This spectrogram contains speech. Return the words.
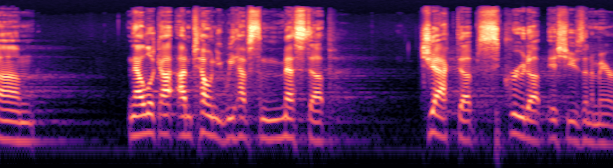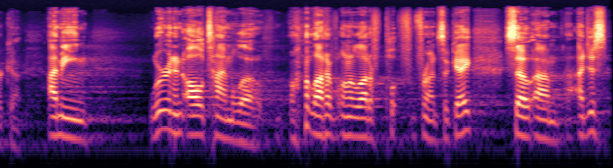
Um, now, look, I, I'm telling you, we have some messed up, jacked up, screwed up issues in America. I mean, we're in an all time low on a lot of, on a lot of fronts, okay? So um, I, just,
